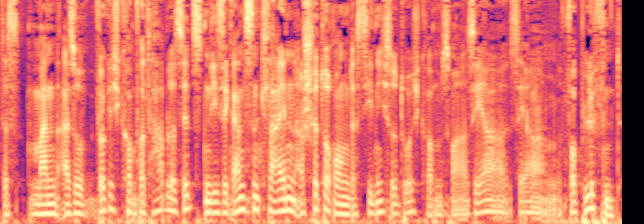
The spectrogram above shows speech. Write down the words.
dass man also wirklich komfortabler sitzt und diese ganzen kleinen Erschütterungen, dass die nicht so durchkommen. Es war sehr, sehr verblüffend.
